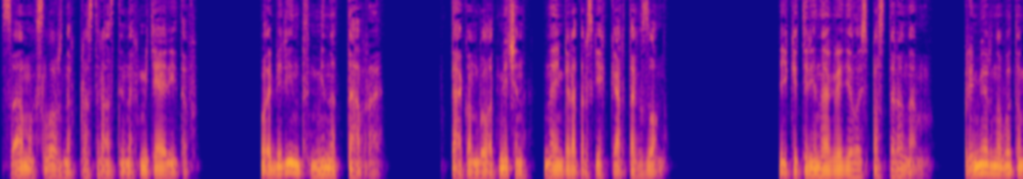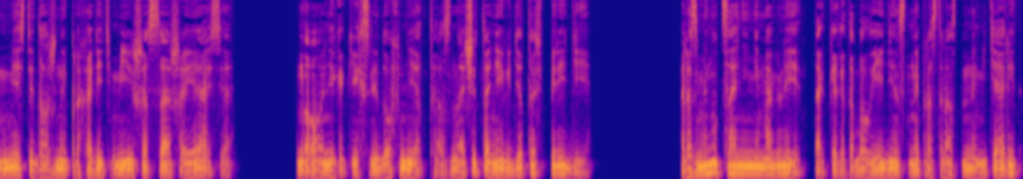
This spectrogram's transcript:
самых сложных пространственных метеоритов. Лабиринт Минотавра. Так он был отмечен на императорских картах зон. Екатерина огляделась по сторонам. Примерно в этом месте должны проходить Миша, Саша и Ася. Но никаких следов нет, а значит, они где-то впереди. Разминуться они не могли, так как это был единственный пространственный метеорит,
